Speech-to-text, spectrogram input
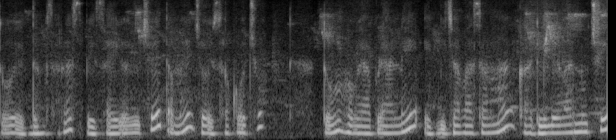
તો એકદમ સરસ પીસાઈ ગયું છે, તમે જોઈ શકો છો. તો હવે આપણે આને એક બીજા વાસણમાં કાઢી લેવાનું છે.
